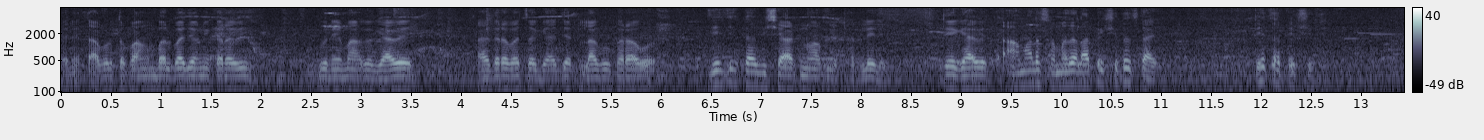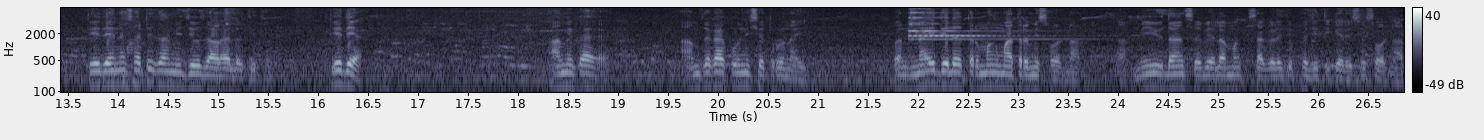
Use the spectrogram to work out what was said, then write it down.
त्याने ताबडतोब अंमलबजावणी करावी गुन्हे मागं घ्यावे हैदराबादचं गॅजेट लागू करावं जे जे काय विषय आठवून आपले ठरलेले ते घ्यावेत. आम्हाला समाजाला अपेक्षितच काय? तेच अपेक्षित आहे. ते देण्यासाठीच आम्ही जीव जाळायला तिथं. ते द्या. आम्ही काय आमचं काय कोणी शत्रू नाही. पण नाही दिलं तर मग मात्र मी सोडणार. मी विधानसभेला मग सगळ्याची फजिती केल्याशी सोडणार.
